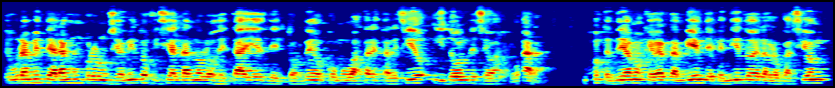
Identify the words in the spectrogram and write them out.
seguramente harán un pronunciamiento oficial dando los detalles del torneo, cómo va a estar establecido y dónde se va a jugar. ¿no? Tendríamos que ver también, dependiendo de la locación,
